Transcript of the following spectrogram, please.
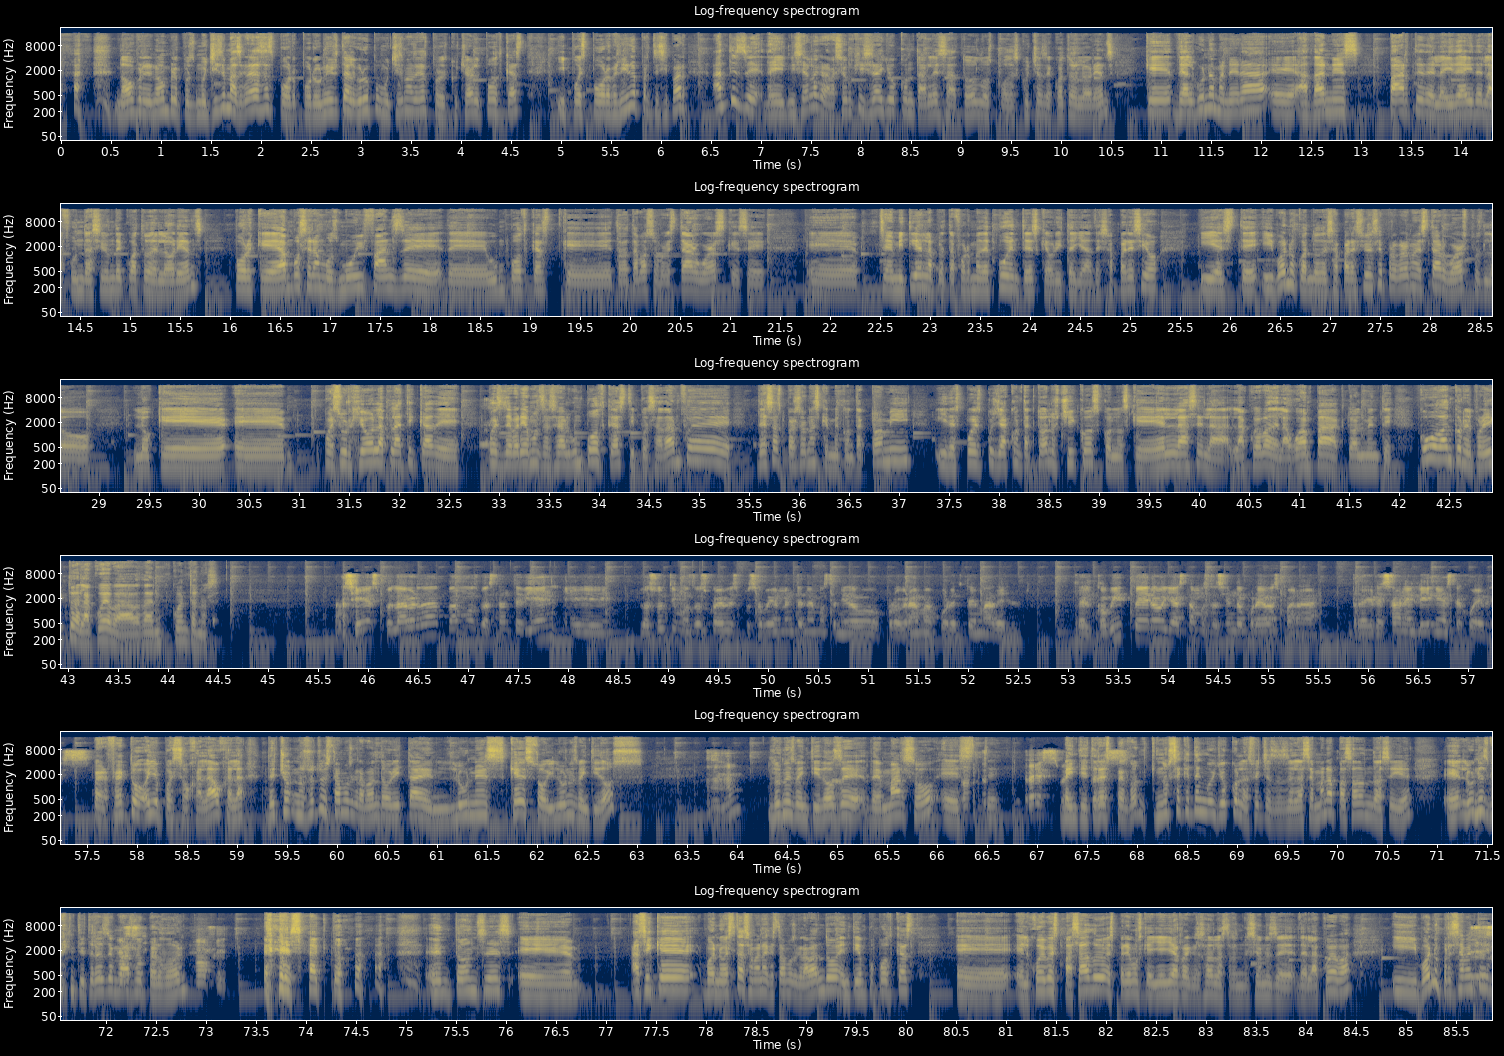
no, hombre, no, hombre, pues muchísimas gracias por, por unirte al grupo, muchísimas gracias por escuchar el podcast y pues por venir a participar. Antes de, iniciar la grabación, quisiera yo contarles a todos los podescuchas de 4 de Loreans que de alguna manera eh, Adán es parte de la idea y de la fundación de 4 de Loreans, porque ambos éramos muy fans de, de un podcast que trataba sobre Star Wars, que se eh, se emitía en la plataforma de Puentes, que ahorita ya desapareció. Y este, y bueno, cuando desapareció ese programa de Star Wars, pues lo, lo que eh, pues surgió la plática de pues deberíamos hacer algún podcast. Y pues Adán fue de esas personas que me contactó a mí. Y después pues ya contactó a los chicos con los que él hace la, la cueva de la Guampa actualmente. ¿Cómo van con el proyecto de la cueva, Adán? Cuéntanos. Así es, pues la verdad vamos bastante bien. Eh, los últimos dos jueves, pues obviamente no hemos tenido programa por el tema del, del COVID, pero ya estamos haciendo pruebas para regresar en línea este jueves. Perfecto, oye, pues ojalá, ojalá. De hecho, nosotros estamos grabando ahorita en lunes, ¿qué estoy? ¿Lunes 22? Lunes 22 de, marzo, este... 23, perdón. No sé qué tengo yo con las fechas, desde la semana pasada ando así, ¿eh? eh lunes 23 de marzo, perdón. Exacto. Entonces, eh, Así que, bueno, esta semana que estamos grabando en tiempo podcast, eh, el jueves pasado, esperemos que ya haya regresado las transmisiones de, la cueva. Y bueno, precisamente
